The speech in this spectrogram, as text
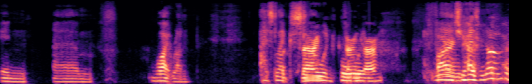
in um, Whiterun? It's like slow and boring. Yeah, she has no,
